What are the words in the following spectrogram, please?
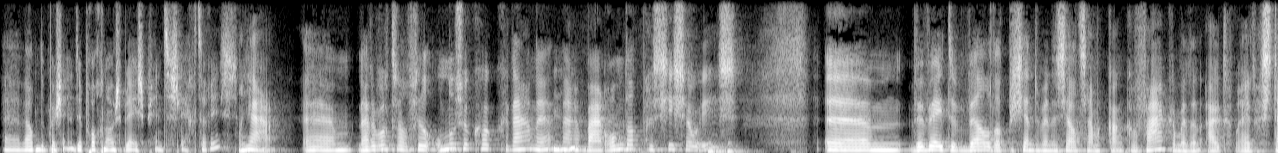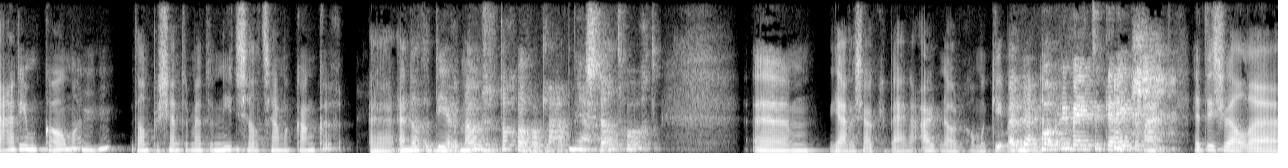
eh, waarom de, de prognose bij deze patiënten slechter is? Ja, ehm, nou, er wordt wel veel onderzoek ook gedaan hè, Mhm. naar waarom dat precies zo is. Ehm, we weten wel dat patiënten met een zeldzame kanker vaker met een uitgebreider stadium komen Mhm. dan patiënten met een niet zeldzame kanker. Eh, en dat de diagnose toch wel wat later Ja. gesteld wordt. Ehm, ja, dan zou ik je bijna uitnodigen om een keer met mijn podium mee te kijken. Maar het is wel, eh,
